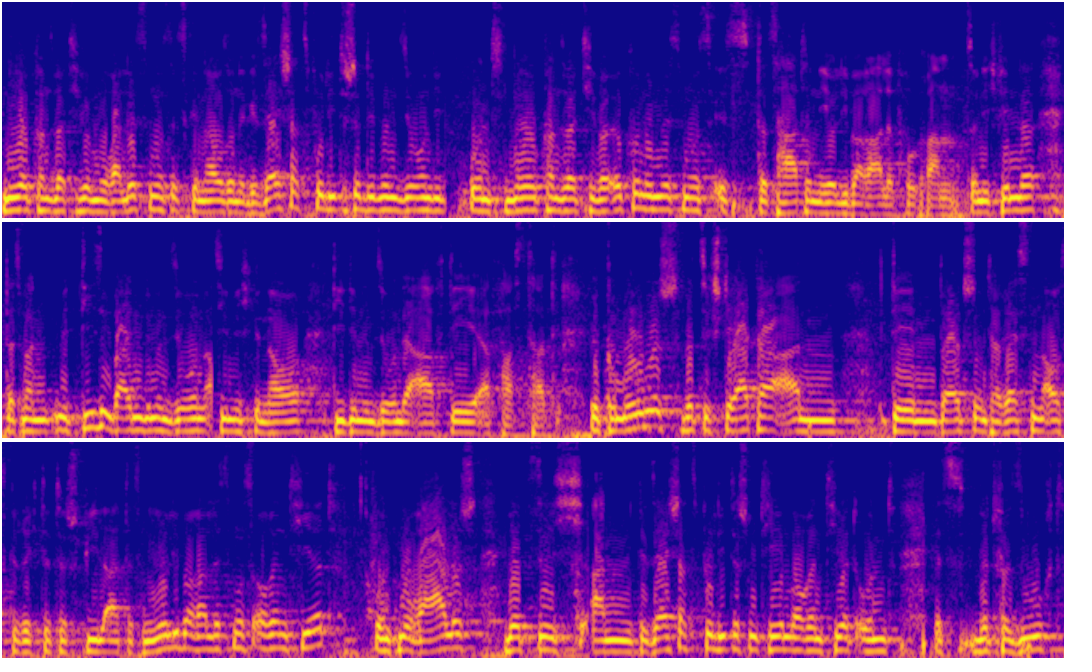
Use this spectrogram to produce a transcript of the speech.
Neokonservativer Moralismus ist genauso eine gesellschaftspolitische Dimension und neokonservativer Ökonomismus ist das harte neoliberale Programm. Und ich finde, dass man mit diesen beiden Dimensionen ziemlich genau die Dimension der AfD erfasst hat. Ökonomisch wird sich stärker an den deutschen Interessen ausgerichtete Spielart des Neoliberalismus orientiert und moralisch wird sich an gesellschaftspolitischen Themen orientiert und es wird versucht,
